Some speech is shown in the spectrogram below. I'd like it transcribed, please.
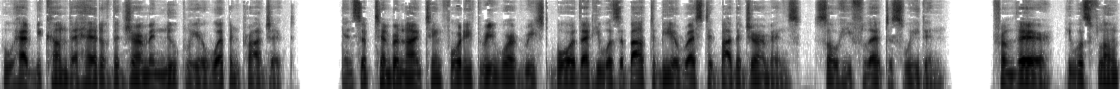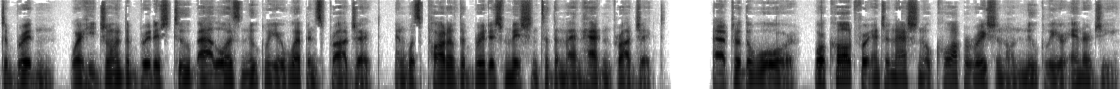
who had become the head of the German nuclear weapon project. In September 1943 word reached Bohr that he was about to be arrested by the Germans, so he fled to Sweden. From there, he was flown to Britain, where he joined the British Tube Alloys nuclear weapons project and was part of the British mission to the Manhattan Project. After the war, Bohr called for international cooperation on nuclear energy.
